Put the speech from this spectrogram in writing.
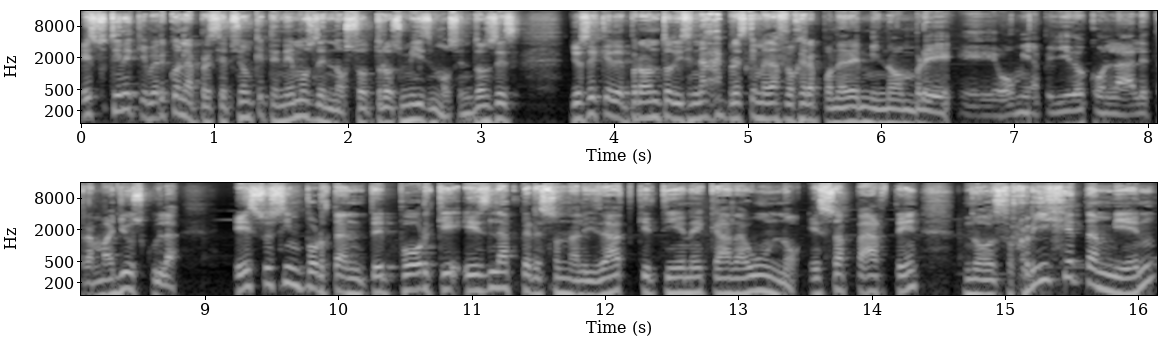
esto tiene que ver con la percepción que tenemos de nosotros mismos. Entonces, yo sé que de pronto dicen, ah, pero es que me da flojera poner mi nombre eh, o mi apellido con la letra mayúscula. Eso es importante porque es la personalidad que tiene cada uno. Esa parte nos rige también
